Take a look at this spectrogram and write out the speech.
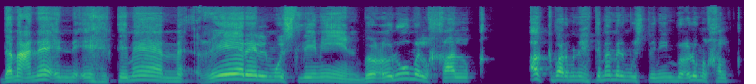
ده معناه إن اهتمام غير المسلمين بعلوم الخلق أكبر من اهتمام المسلمين بعلوم الخلق.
